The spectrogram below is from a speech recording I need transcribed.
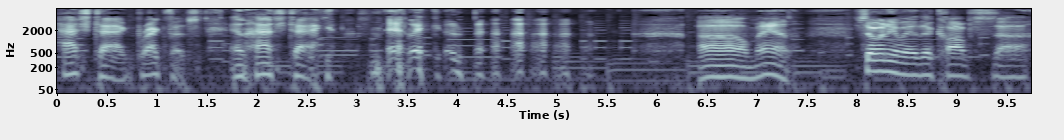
hashtag breakfast, and hashtag mannequin. oh man. So anyway, the cops. Uh,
